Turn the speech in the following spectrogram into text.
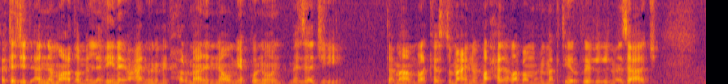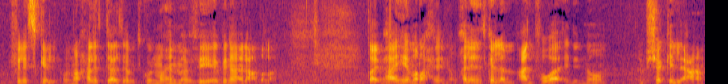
فتجد أن معظم الذين يعانون من حرمان النوم يكونون مزاجيين. تمام؟ ركزتوا معي أنه المرحلة الرابعة مهمة كتير في المزاج وفي السكيل والمرحلة الثالثة بتكون مهمة في بناء العضلات. طيب هاي هي مراحل النوم. خلينا نتكلم عن فوائد النوم بشكل عام.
